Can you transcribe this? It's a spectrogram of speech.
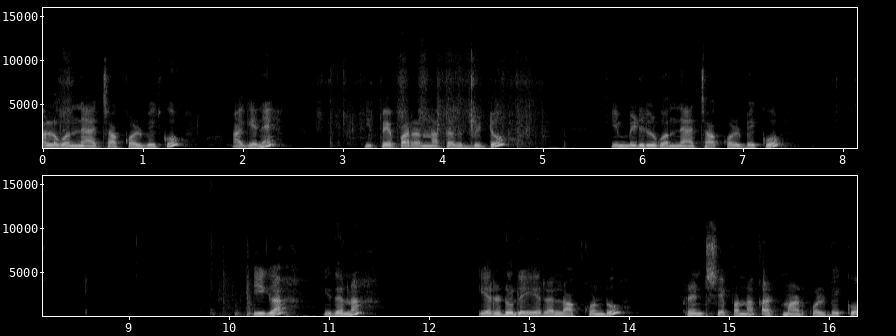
ಅಲ್ಲಿಗೊಂದು ನ್ಯಾಚ್ ಹಾಕ್ಕೊಳ್ಬೇಕು ಹಾಗೆಯೇ ಈ ಪೇಪರನ್ನು ತೆಗೆದುಬಿಟ್ಟು ಈ ಮಿಡಿಲ್ಗೊಂದು ನ್ಯಾಚ್ ಹಾಕ್ಕೊಳ್ಬೇಕು ಈಗ ಇದನ್ನು ಎರಡು ಲೇಯರಲ್ಲಿ ಹಾಕ್ಕೊಂಡು ಫ್ರಂಟ್ ಶೇಪನ್ನು ಕಟ್ ಮಾಡ್ಕೊಳ್ಬೇಕು.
